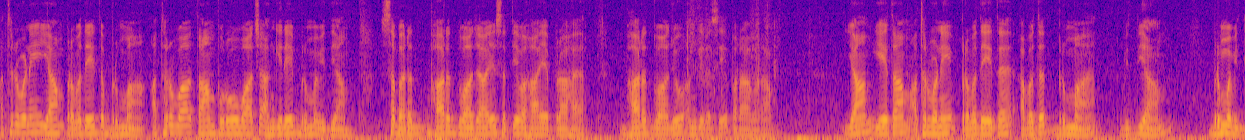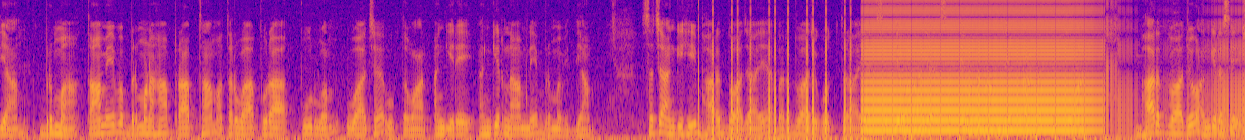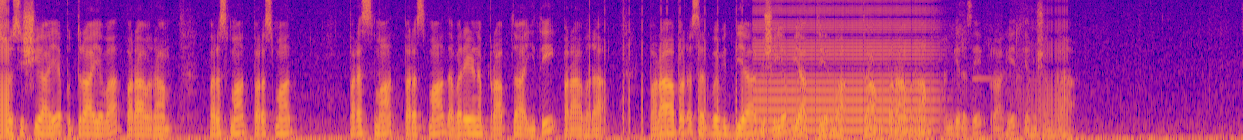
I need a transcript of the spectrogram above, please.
अथर्वणे यां प्रवदेत ब्रह्मा, अथर्वा तां पुरोवाच अङ्गिरे ब्रह्मविद्यां। स भरद्, भारद्वाजाय सत्यवहाय प्राह, भारद्वाजो अङ्गिरसे परावराम् याम् एताम् अथर्वणे प्रवदेत अवदत् ब्रह्मा विद्यां, ब्रह्मविद्यां, ब्रह्मा तामेव ब्रह्मणः प्राप्ताम् अथर्वा पुरा, पूर्वम् उवाच उक्तवान् अङ्गिरे अङ्गिर्नाम्ने ब्रह्मविद्यां। स च अङ्गिः भारद्वाजाय, भरद्वाजगोत्राय भारद्वाजो अङ्गिरसे स्वशिष्याय पुत्राय वा परावरां परस्मात् परस्मात् परस्मात् परस्मादवरेण प्राप्ता इति परावरा। परापर सर्वविद्याविषयव्याप्तेर्वा तां परावराम् अङ्गिरसे प्राहेत्यनुषङ्गः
